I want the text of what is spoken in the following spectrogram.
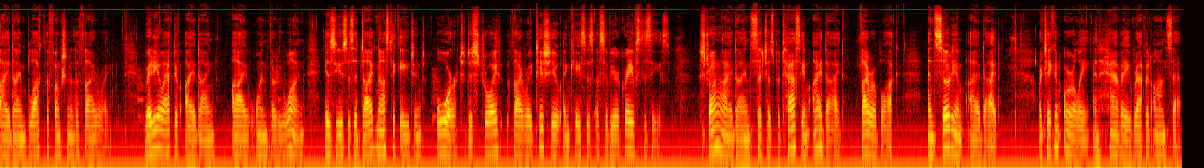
iodine block the function of the thyroid. Radioactive iodine I-131 is used as a diagnostic agent or to destroy thyroid tissue in cases of severe Graves' disease. Strong iodines such as potassium iodide, ThyroBlock, and sodium iodide are taken orally and have a rapid onset.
